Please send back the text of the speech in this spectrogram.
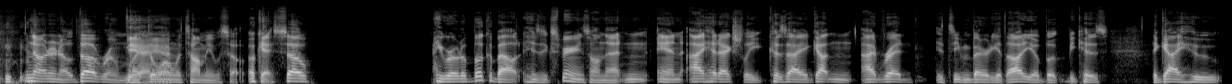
No, no, no. The Room, like Yeah, the yeah. one with Tommy Wiseau. Okay, so he wrote a book about his experience on that, and and I had actually because I had gotten I'd read it's even better to get the audio book because the guy who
